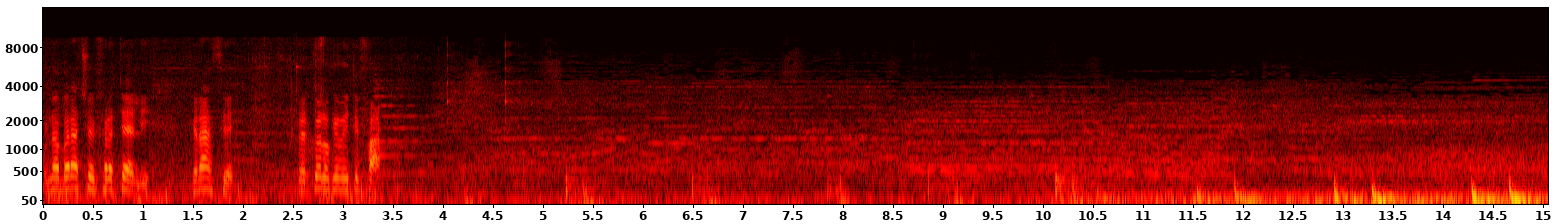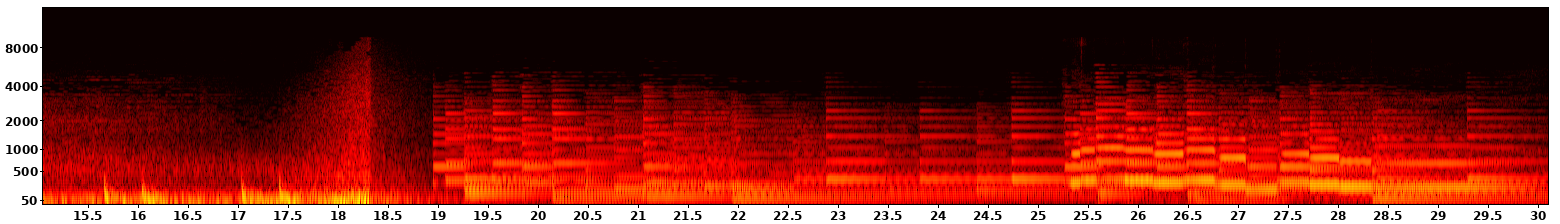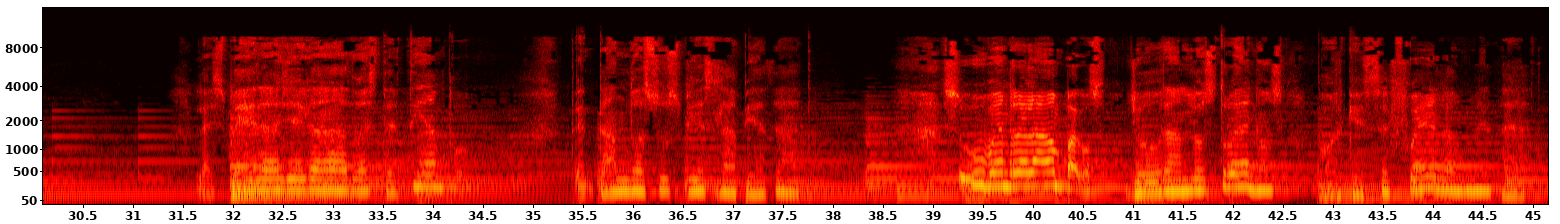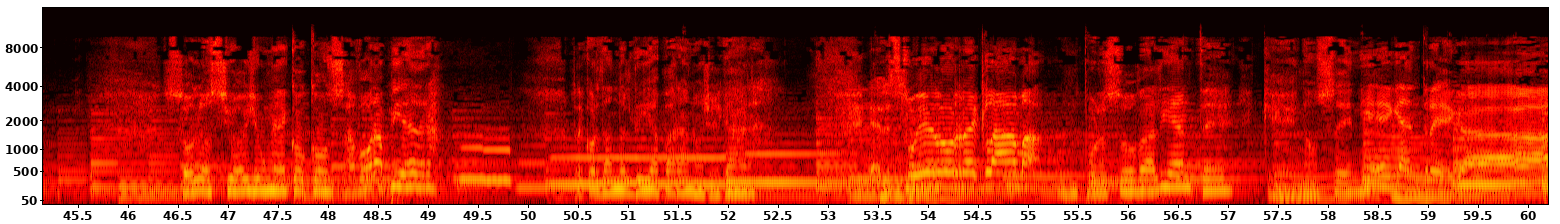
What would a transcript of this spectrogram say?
Un abbraccio ai fratelli, grazie per quello che avete fatto. Espera ha llegado este tiempo, tentando a sus pies la piedad. Suben relámpagos, lloran los truenos, porque se fue la humedad. Solo se oye un eco con sabor a piedra, recordando el día para no llegar. El suelo reclama un pulso valiente que no se niegue a entregar.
